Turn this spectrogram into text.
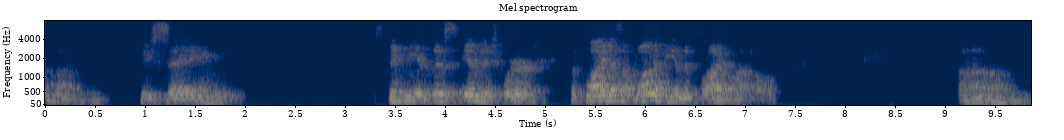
Um, he's saying, speaking of this image where the fly doesn't want to be in the fly bottle. Um,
